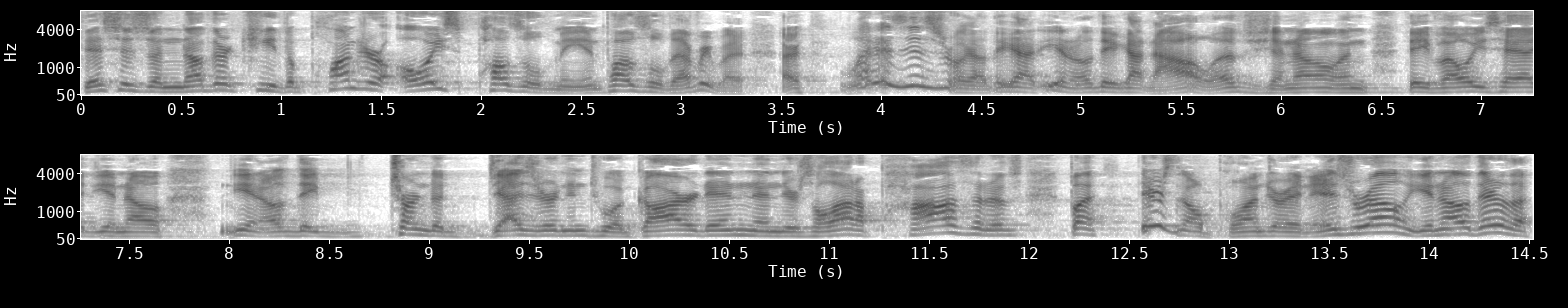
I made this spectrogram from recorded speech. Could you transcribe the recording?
This is another key. The plunder always puzzled me and puzzled everybody. Uh, what is Israel got? They got, you know, they got olives, you know, and they've always had, you know, you know, they've turned a desert into a garden, and there's a lot of positives, but there's no plunder in Israel. You know, they're the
